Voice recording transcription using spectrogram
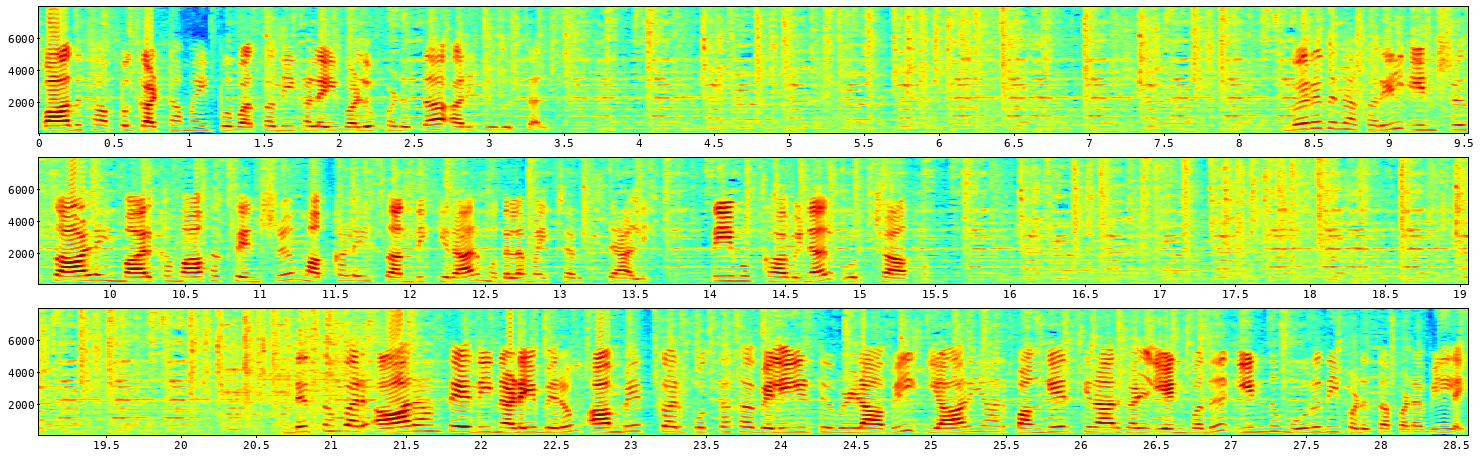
பாதுகாப்பு கட்டமைப்பு வசதிகளை வலுப்படுத்த அறிவுறுத்தல். விருதுநகரில் இன்று சாலை மார்க்கமாக சென்று மக்களை சந்திக்கிறார் முதலமைச்சர் ஸ்டாலின். திமுகவினர் உற்சாகம். டிசம்பர் ஆறாம் தேதி நடைபெறும் அம்பேத்கர் புத்தக வெளியீட்டு விழாவில் யார் யார் பங்கேற்கிறார்கள் என்பது இன்னும் உறுதிப்படுத்தப்படவில்லை.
